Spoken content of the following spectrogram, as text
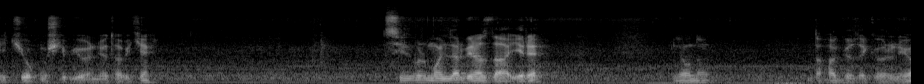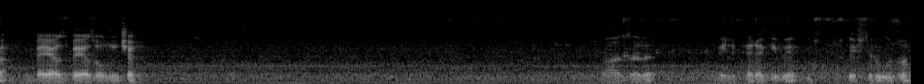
Hiç yokmuş gibi görünüyor tabii ki. Silver moller biraz daha iri. Bir de onlar daha göze görünüyor. Beyaz beyaz olunca. Bazıları melipera gibi üst süzgeçleri uzun.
